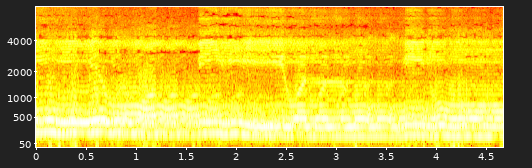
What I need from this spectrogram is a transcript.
إليه من ربه والمؤمنون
